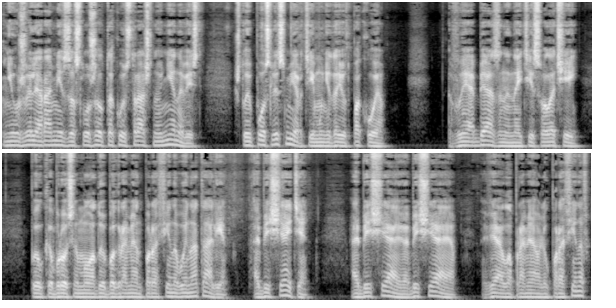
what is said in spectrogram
Неужели Арамис заслужил такую страшную ненависть, что и после смерти ему не дают покоя? «Вы обязаны найти сволочей», — пылко бросил молодой багромян Парафинову и Наталье. «Обещайте». «Обещаю, обещаю», — вяло промямлил Парафинов,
